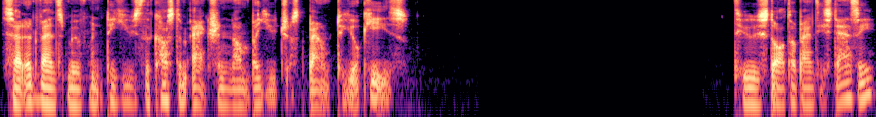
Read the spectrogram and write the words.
set advanced movement to use the custom action number you just bound to your keys. To start up Antistasi,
